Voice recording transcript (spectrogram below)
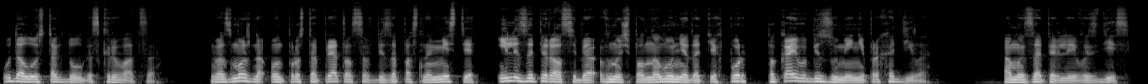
удалось так долго скрываться. Возможно, он просто прятался в безопасном месте или запирал себя в ночь полнолуния до тех пор, пока его безумие не проходило. «А мы заперли его здесь»,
